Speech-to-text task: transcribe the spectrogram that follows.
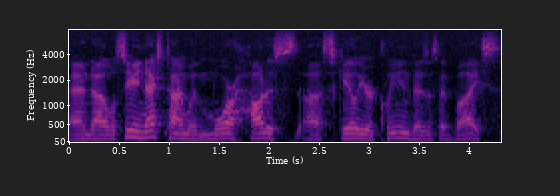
And uh, we'll see you next time with more how to uh, scale your cleaning business advice.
